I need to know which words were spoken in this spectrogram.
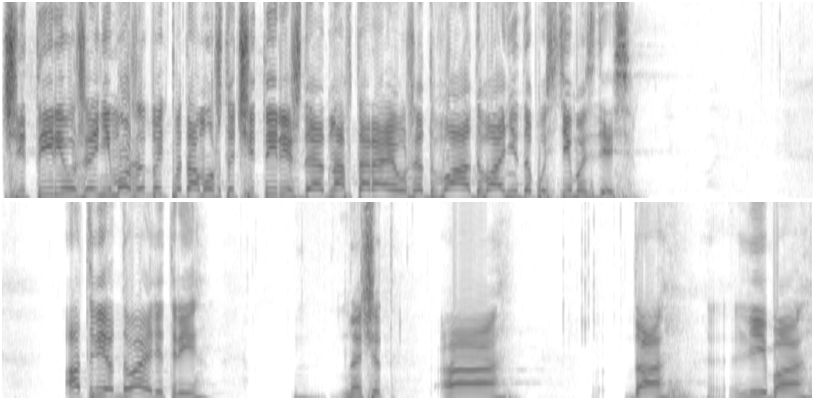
Четыре уже не может быть, потому что четырежды одна вторая уже два, два недопустимо здесь. Ответ два или три. Значит, а, да, либо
